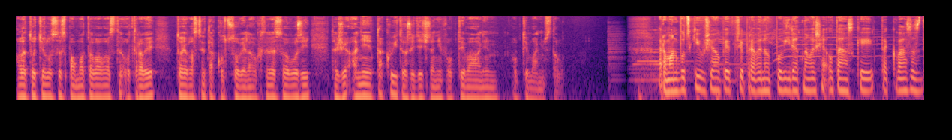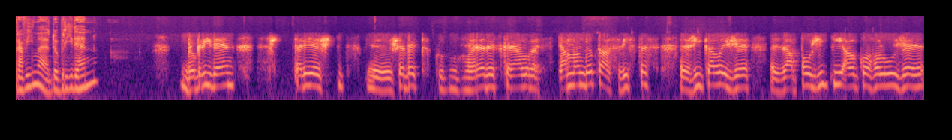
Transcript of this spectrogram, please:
ale to tělo se zpamatovává z té otravy, to je vlastně ta kocovina, o které se hovoří, takže ani takovýto řidič není v optimálním, optimálním stavu. Roman Budský už je opět připraven odpovídat na vaše otázky, tak vás zdravíme. Dobrý den. Dobrý den tady je štít, eh, Šebek Hradec Králové. Já mám dotaz. Vy jste říkal, že za požití alkoholu, že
